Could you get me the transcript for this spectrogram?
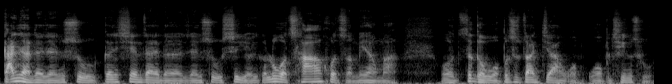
感染的人数跟现在的人数是有一个落差或怎么样吗？我这个我不是专家，我我不清楚。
